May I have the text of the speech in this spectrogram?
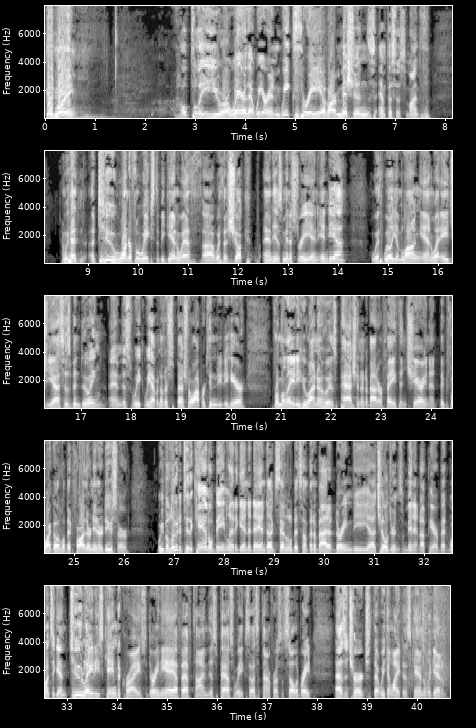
Good morning. Hopefully you are aware that we are in week three of our missions emphasis month. And we've had uh, two wonderful weeks to begin with, uh, with Ashok and his ministry in India, with William Lung and what AGS has been doing. And this week we have another special opportunity to hear from a lady who I know who is passionate about her faith and sharing it. But before I go a little bit farther and introduce her, We've alluded to the candle being lit again today, and Doug said a little bit something about it during the uh, children's minute up here. But once again, two ladies came to Christ during the AFF time this past week, so it's a time for us to celebrate as a church that we can light this candle again.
